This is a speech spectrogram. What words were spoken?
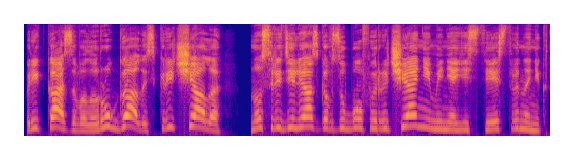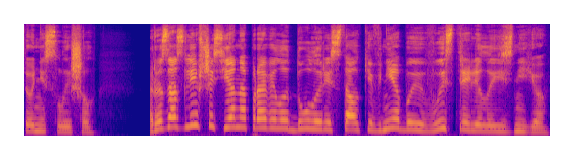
Приказывала, ругалась, кричала, но среди лязгов зубов и рычаний меня, естественно, никто не слышал. Разозлившись, я направила дуло ристалки в небо и выстрелила из нее.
